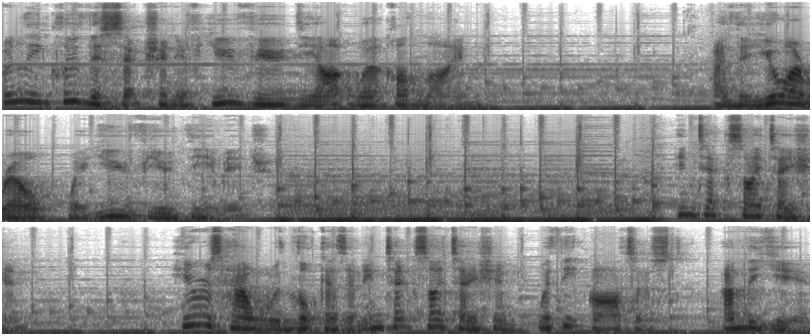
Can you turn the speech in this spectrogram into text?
Only include this section if you viewed the artwork online. Add the URL where you viewed the image. In-text citation. Here is how it would look as an in-text citation with the artist and the year.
